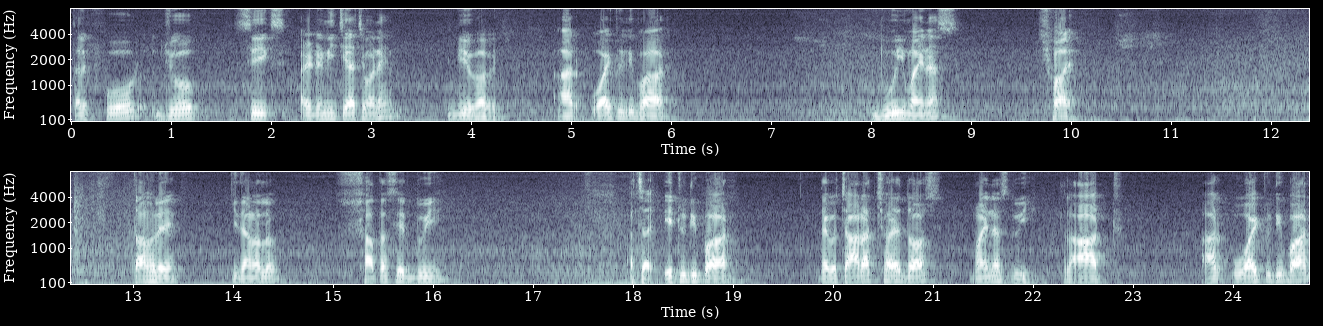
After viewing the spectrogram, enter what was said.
তাহলে ফোর যোগ সিক্স, আর এটা নিচে আছে মানে বিয়োগ হবে। আর ওয়াই টু দি পাওয়ার দুই মাইনাস ছয়। তাহলে কি দাঁড়াল? সাতাশের দুই। আচ্ছা এ টু দি পাওয়ার, দেখো চার আর ছয় দশ মাইনাস দুই, তাহলে আট। আর y to the power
